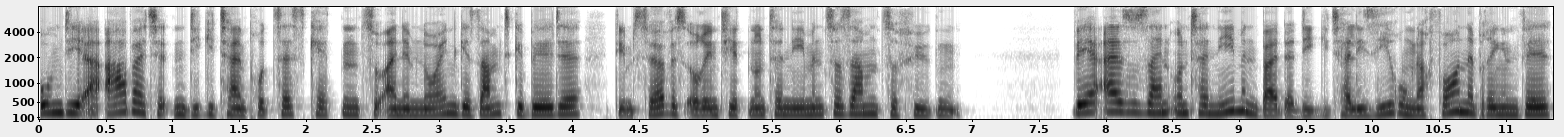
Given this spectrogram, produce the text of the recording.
um die erarbeiteten digitalen Prozessketten zu einem neuen Gesamtgebilde, dem serviceorientierten Unternehmen, zusammenzufügen. Wer also sein Unternehmen bei der Digitalisierung nach vorne bringen will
